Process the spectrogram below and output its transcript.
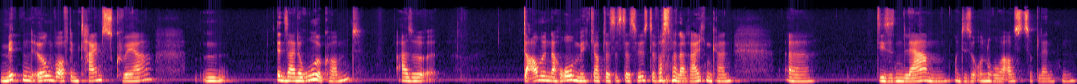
mitten irgendwo auf dem Times Square mm, in seine Ruhe kommt, also Daumen nach oben, ich glaube, das ist das Höchste, was man erreichen kann. Äh, diesen Lärm und diese Unruhe auszublenden.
